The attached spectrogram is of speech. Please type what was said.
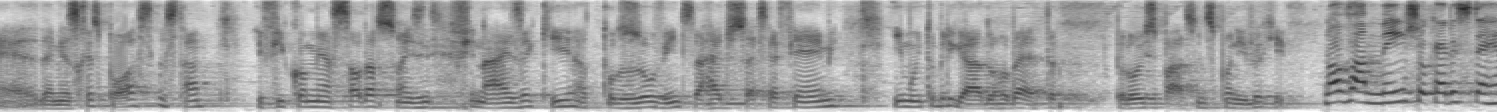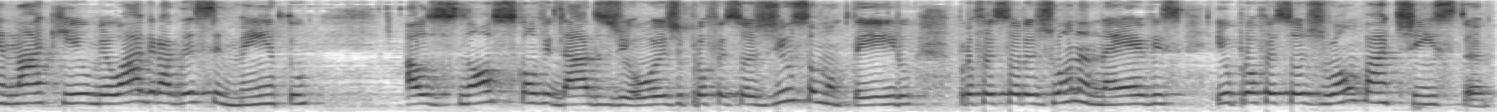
é, das minhas respostas, tá? E fico minhas saudações finais aqui a todos os ouvintes da Rádio Sucesso FM e muito obrigado, Roberta, pelo espaço disponível aqui. Novamente, eu quero externar aqui o meu agradecimento aos nossos convidados de hoje, professor Gilson Monteiro, professora Joana Neves e o professor João Batista.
